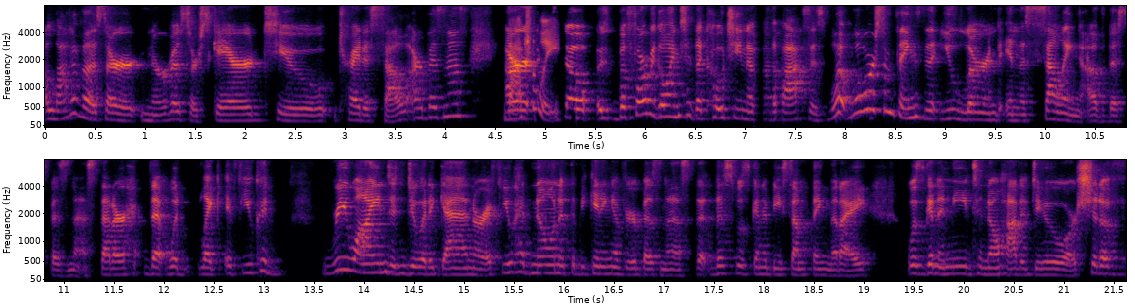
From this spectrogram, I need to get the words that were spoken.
a lot of us are nervous or scared to try to sell our business. Naturally. so uh, before we go into the coaching of the boxes what what were some things that you learned in the selling of this business that are that would like if you could rewind and do it again or if you had known at the beginning of your business that this was going to be something that i was going to need to know how to do or should have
